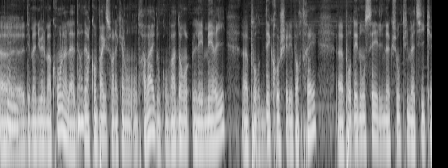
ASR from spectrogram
euh, d'Emmanuel Macron, là, la dernière campagne sur laquelle on, on travaille, donc on va dans les mairies euh, pour décrocher les portraits, pour dénoncer l'inaction climatique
